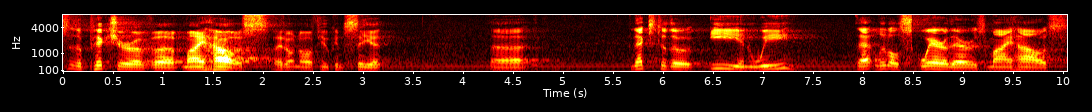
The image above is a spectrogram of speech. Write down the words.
This is a picture of uh, my house. I don't know if you can see it. Uh, next to the E in we, that little square there is my house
